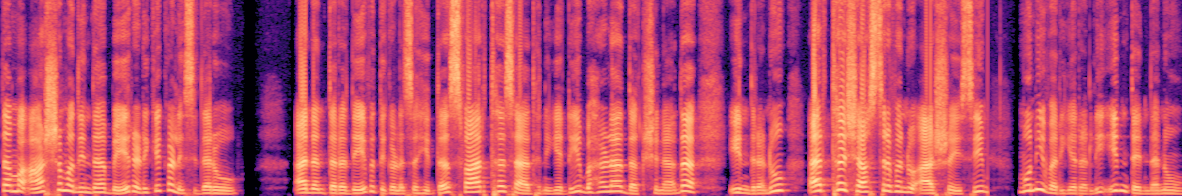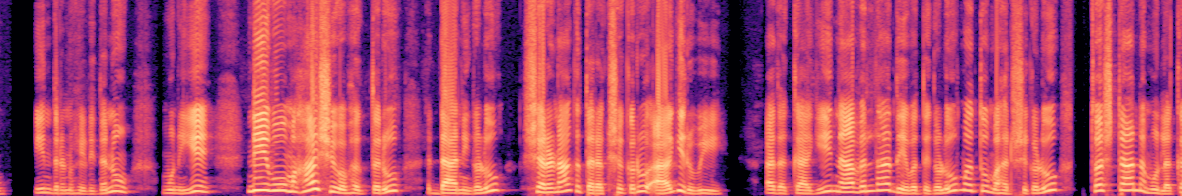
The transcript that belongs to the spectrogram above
ತಮ್ಮ ಆಶ್ರಮದಿಂದ ಬೇರೆಡೆಗೆ ಕಳಿಸಿದರು. ಅನಂತರ ದೇವತೆಗಳ ಸಹಿತ ಸ್ವಾರ್ಥ ಸಾಧನೆಯಲ್ಲಿ ಬಹಳ ದಕ್ಷನಾದ ಇಂದ್ರನು ಅರ್ಥಶಾಸ್ತ್ರವನ್ನು ಆಶ್ರಯಿಸಿ ಮುನಿವರಿಯರಲ್ಲಿ ಇಂತೆಂದನು. ಇಂದ್ರನು ಹೇಳಿದನು, ಮುನಿಯೇ, ನೀವು ಮಹಾಶಿವಭಕ್ತರು, ದಾನಿಗಳು, ಶರಣಾಗತ ರಕ್ಷಕರು ಆಗಿರುವಿ. ಅದಕ್ಕಾಗಿ ನಾವೆಲ್ಲ ದೇವತೆಗಳು ಮತ್ತು ಮಹರ್ಷಿಗಳು ತ್ವಷ್ಟಾನ ಮೂಲಕ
